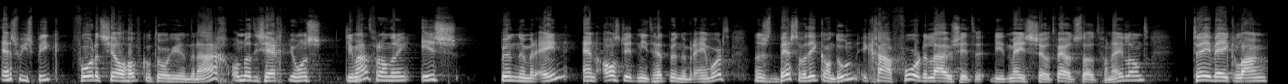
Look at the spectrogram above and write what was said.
as we speak, voor het Shell hoofdkantoor hier in Den Haag. Omdat hij zegt, jongens, klimaatverandering is punt nummer één. En als dit niet het punt nummer één wordt, dan is het beste wat ik kan doen. Ik ga voor de lui zitten die het meeste CO2 uitstoten van Nederland. Twee weken lang,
